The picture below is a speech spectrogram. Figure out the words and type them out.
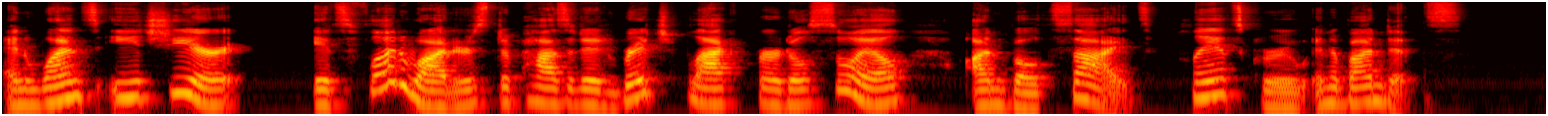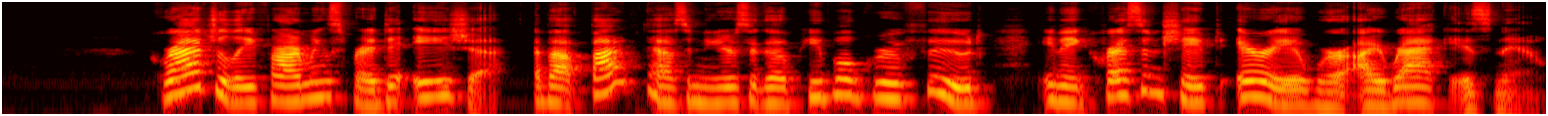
and once each year, its floodwaters deposited rich black fertile soil on both sides. Plants grew in abundance. Gradually, farming spread to Asia. About 5,000 years ago, people grew food in a crescent shaped area where Iraq is now.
